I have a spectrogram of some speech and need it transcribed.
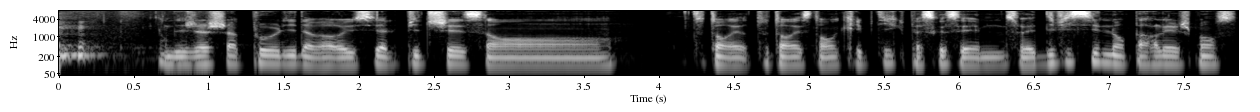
Déjà, chapeau au d'avoir réussi à le pitcher sans... tout, en, tout en restant cryptique parce que c'est, ça va être difficile d'en parler, je pense.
